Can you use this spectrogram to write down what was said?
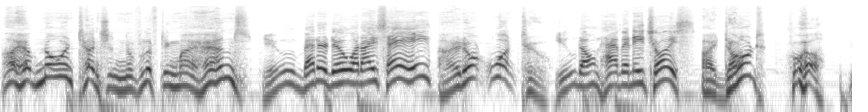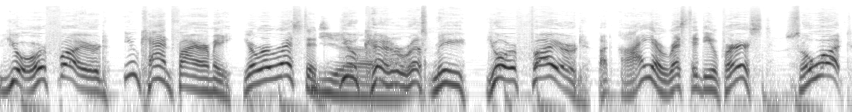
I have no intention of lifting my hands. You better do what I say. I don't want to. You don't have any choice. I don't? Well, you're fired. You can't fire me. You're arrested. You can't arrest me. You're fired. But I arrested you first. So what?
